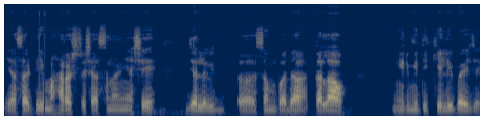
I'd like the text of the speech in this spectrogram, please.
यासाठी महाराष्ट्र शासनाने असे जलविद संपदा तलाव निर्मिती केली पाहिजे.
